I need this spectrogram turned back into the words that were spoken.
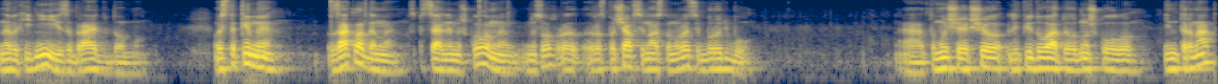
на вихідні її забирають додому. Ось такими закладами, спеціальними школами МІСОТ розпочав в 2017 році боротьбу. Е, Тому що якщо ліквідувати одну школу інтернат,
